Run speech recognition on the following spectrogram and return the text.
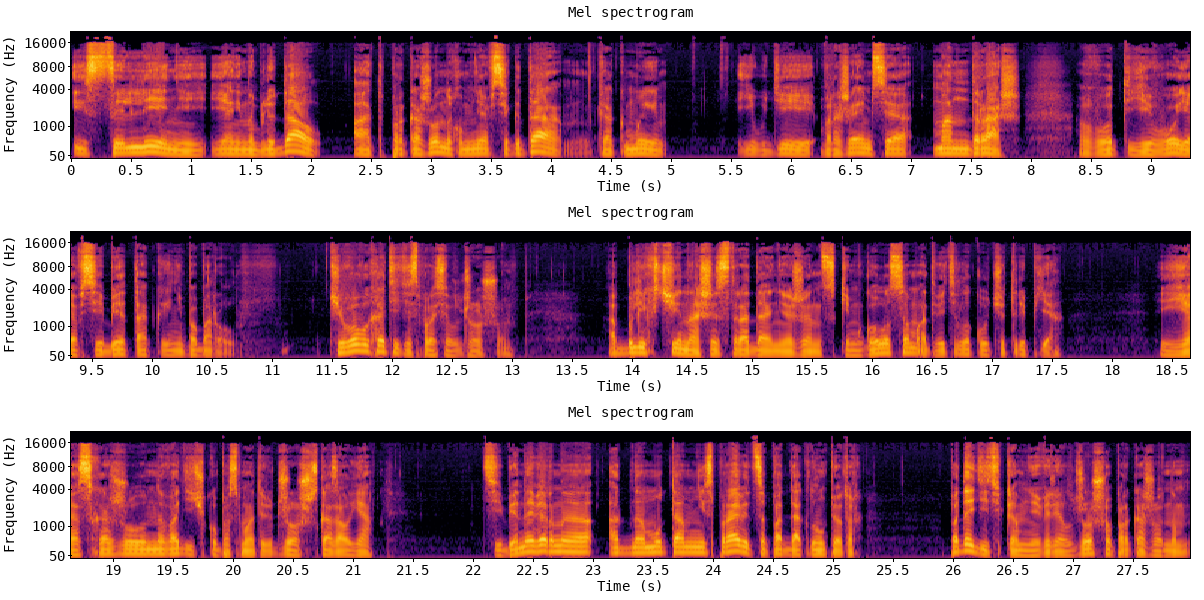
исцелений я не наблюдал, от прокаженных у меня всегда, как мы, иудеи, выражаемся, мандраж. Вот его я в себе так и не поборол. «Чего вы хотите?» — спросил Джошуа. «Облегчи наши страдания», — женским голосом ответила куча тряпья. «Я схожу на водичку посмотрю, Джош», — сказал я. «Тебе, наверное, одному там не справиться», — поддакнул Петр. «Подойдите ко мне», — велел Джошу прокаженным.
